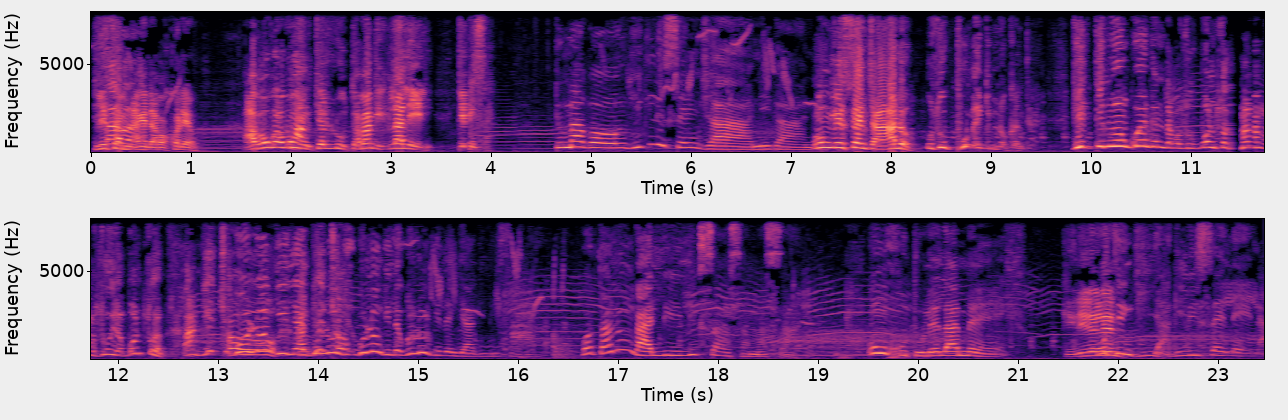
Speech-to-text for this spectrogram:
ngilisa mna ngendaba akholewa abukho obungangitsheli lutho abangikulaleli ngilisa dumako ngikulise njani kanti ungilise njalo usuphume kimi nokho endaba ngidinwe nkwenke ndaba zokuboniswa kumalanga soyaboniswa angitshokulungile kulungile ngiyakulisa kodwana ungalili kusasa masana ungirhudulela amehlo uthi ngiyakuliselela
